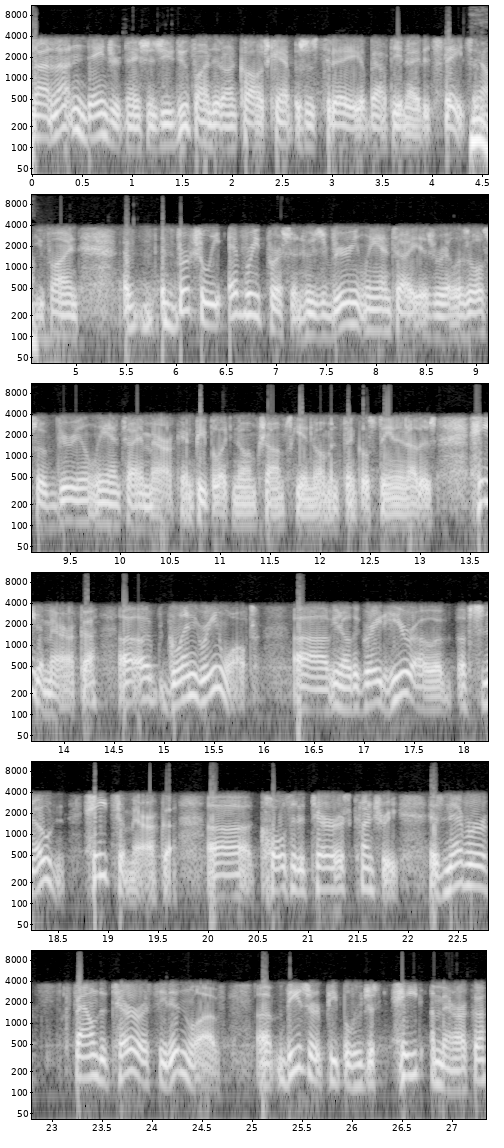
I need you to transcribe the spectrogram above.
Not not endangered nations. You do find it on college campuses today about the United States. I mean, Yeah. you find uh, virtually every person who's virulently anti-Israel is also virulently anti-American. People like Noam Chomsky and Norman Finkelstein and others hate America. Uh, Glenn Greenwald. Uh, you know, the great hero of, of Snowden hates America, uh, calls it a terrorist country, has never found a terrorist he didn't love. Uh, these are people who just hate America,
